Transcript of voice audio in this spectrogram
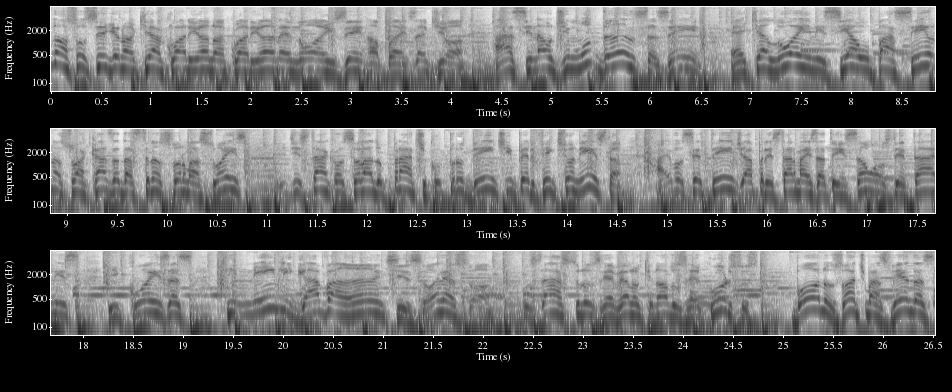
nosso signo aqui, aquariano, aquariano, é nós, hein, rapaz? Aqui, ó. Há sinal de mudanças, hein? É que a lua inicia o passeio na sua casa das transformações e destaca o seu lado prático, prudente e perfeccionista. Aí você tende a prestar mais atenção aos detalhes e coisas que nem ligava antes. Olha só, os astros revelam que novos recursos, bônus, ótimas vendas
